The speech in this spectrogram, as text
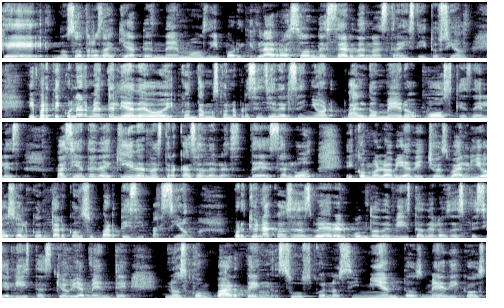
que nosotros aquí atendemos y por la razón de ser de nuestra institución. Y particularmente el día de hoy contamos con la presencia del señor Baldomero Bosques. Él es paciente de aquí, de nuestra casa de, las, de salud, y como lo había dicho, es valioso el contar con su participación. Porque una cosa es ver el punto de vista de los especialistas que obviamente nos comparten sus conocimientos médicos,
